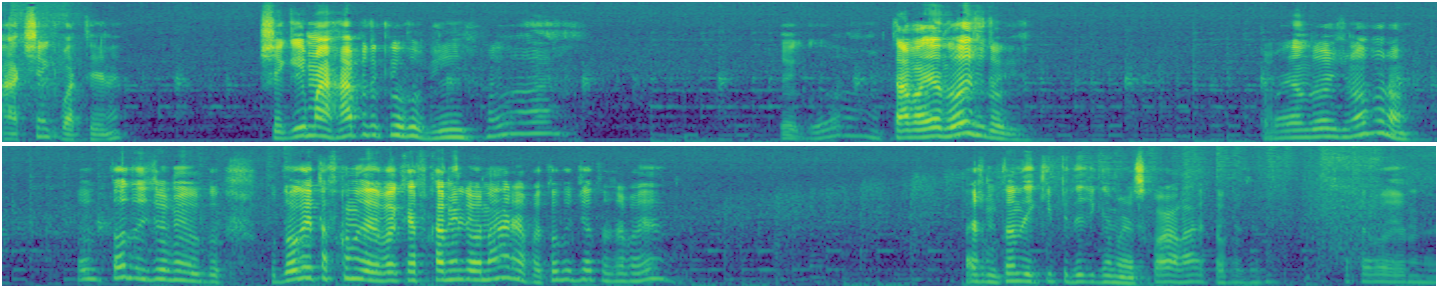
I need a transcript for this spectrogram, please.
Ah, tinha que bater, né? Cheguei mais rápido que o Rubinho. Ah, chegou. Trabalhando hoje, Doug? Trabalhando hoje de novo não? Todo, todo dia, meu. O Doug tá ficando. Ele vai, quer ficar milionário, rapaz. Todo dia tá trabalhando. Tá juntando a equipe dele de Gamerscore lá. Tá fazendo. Tá trabalhando, né?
